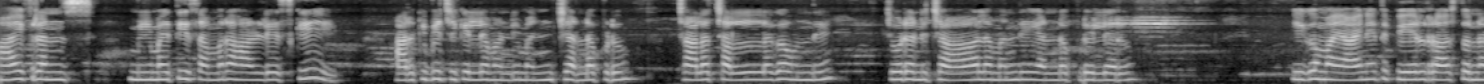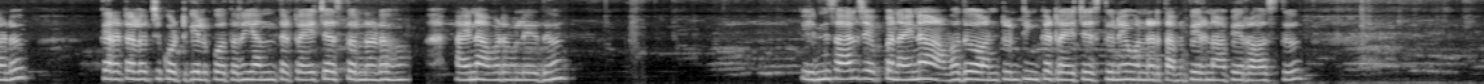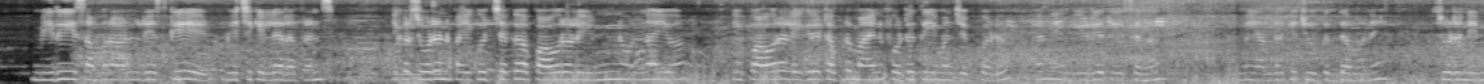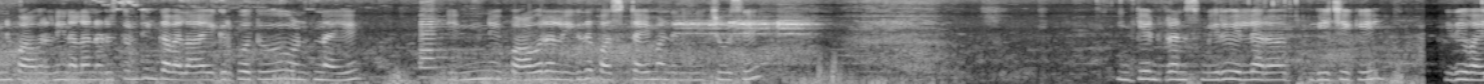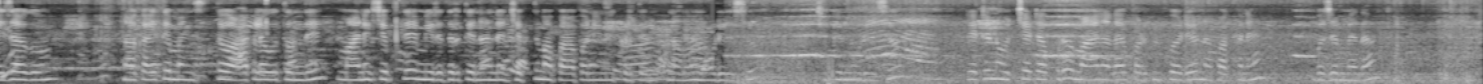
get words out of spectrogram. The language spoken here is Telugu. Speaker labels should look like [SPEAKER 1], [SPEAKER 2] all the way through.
[SPEAKER 1] హాయ్ ఫ్రెండ్స్ మేమైతే ఈ సమ్మర్ హాలిడేస్కి అరకు బీచ్కి వెళ్ళామండి. మంచి ఎండప్పుడు. చాలా చల్లగా ఉంది. చూడండి చాలామంది ఎండప్పుడు వెళ్ళారు. ఇగో మా ఆయన అయితే పేర్లు రాస్తున్నాడు. కెరటాలు వచ్చి కొట్టుకెళ్ళిపోతాను. ఎంత ట్రై చేస్తున్నాడో అయినా అవ్వడం లేదు. ఎన్నిసార్లు చెప్పాను అయినా అవ్వదు అంటుంటే ఇంకా ట్రై చేస్తూనే ఉన్నాడు. తన పేరు నా పేరు రాస్తూ. మీరు ఈ సమ్మర్ హాలిడేస్కి బీచ్కి వెళ్ళారా ఫ్రెండ్స్? ఇక్కడ చూడండి పైకి వచ్చాక పావురాలు ఎన్ని ఉన్నాయో. ఈ పావురాలు ఎగిరేటప్పుడు మా ఆయన ఫోటో తీయమని చెప్పాడు. కానీ నేను వీడియో తీశాను. మీ అందరికీ చూపిద్దామని. చూడండి ఎన్ని పావురాలు. నేను అలా నడుస్తుంటే ఇంకా అవి అలా ఎగిరిపోతూ ఉంటున్నాయి. ఎన్ని పావురాలు ఇది ఫస్ట్ టైం అండి నేను చూసి. ఇంకేంటి ఫ్రెండ్స్ మీరు వెళ్ళారా బీచ్కి? ఇది వైజాగ్. నాకైతే మంచితో ఆకలి అవుతుంది మా ఆయనకి చెప్తే మీరిద్దరు తినండి అని చెప్తే మా పాప నేను ఇక్కడ తింటున్నాము నూడిల్స్ చికెన్ నూడిల్స్. రిటర్న్ వచ్చేటప్పుడు మా ఆయన అలా పడుకుని పోయాడు నా పక్కనే భుజం మీద.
